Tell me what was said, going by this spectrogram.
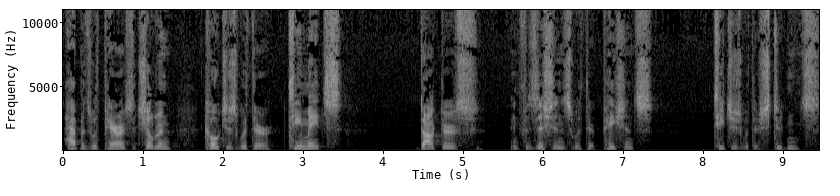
Happens with parents to children, coaches with their teammates, doctors and physicians with their patients, teachers with their students.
